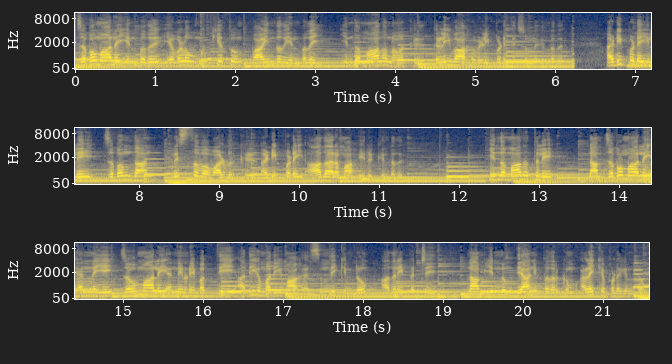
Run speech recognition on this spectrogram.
ஜெபமாலை என்பது எவ்வளவு முக்கியத்துவம் வாய்ந்தது என்பதை இந்த மாதம் நமக்கு தெளிவாக வெளிப்படுத்தி சொல்லுகின்றது. அடிப்படையிலே ஜெபம்தான் கிறிஸ்தவ வாழ்விற்கு அடிப்படை ஆதாரமாக இருக்கின்றது. இந்த மாதத்திலே நாம் ஜெபமாலை அன்னையை ஜெபமாலை அன்னையுடைய பக்தியை அதிகம் அதிகமாக சிந்திக்கின்றோம். அதனை பற்றி நாம் இன்னும் தியானிப்பதற்கும் அழைக்கப்படுகின்றோம்.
